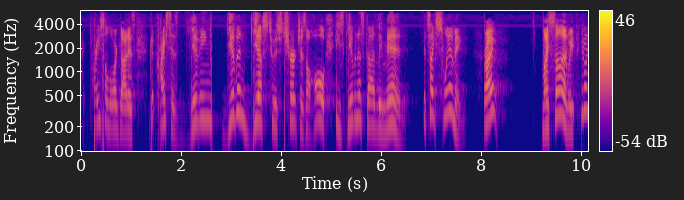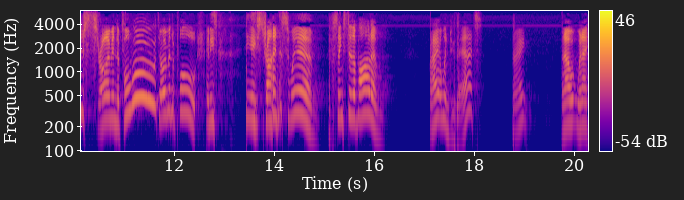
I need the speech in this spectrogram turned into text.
Right? Praise the Lord. God is, Christ is giving, given gifts to his church as a whole. He's given us godly men. It's like swimming, right? My son, we, you don't just throw him in the pool, woo, throw him in the pool, and he's, he's trying to swim. It sinks to the bottom. Right? I wouldn't do that. Right? When I, when I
